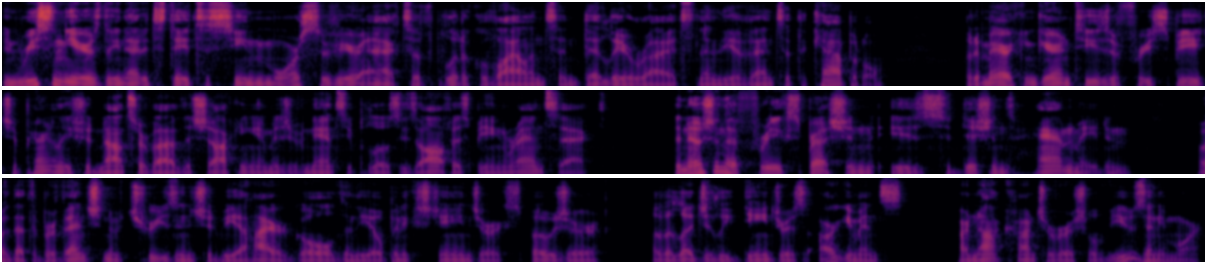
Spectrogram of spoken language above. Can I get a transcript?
In recent years, the United States has seen more severe acts of political violence and deadlier riots than the events at the Capitol. But American guarantees of free speech apparently should not survive the shocking image of Nancy Pelosi's office being ransacked. The notion that free expression is sedition's handmaiden, or that the prevention of treason should be a higher goal than the open exchange or exposure of allegedly dangerous arguments, are not controversial views anymore.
